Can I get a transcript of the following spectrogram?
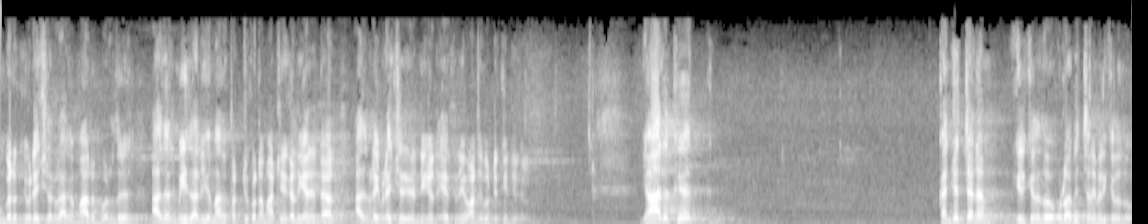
உங்களுக்கு விளைச்சல்களாக மாறும் பொழுது அதன் மீது அதிகமாக பற்றுக்கொள்ள மாட்டீர்கள். ஏனென்றால் அதனுடைய விளைச்சல்களில் நீங்கள் ஏற்கனவே வாழ்ந்து கொண்டிருக்கின்றீர்கள். யாருக்கு கஞ்சத்தனம் இருக்கிறதோ உலகத்தனம் இருக்கிறதோ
